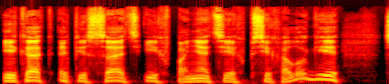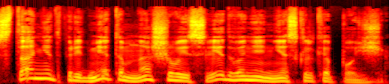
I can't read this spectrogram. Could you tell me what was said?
и как описать их в понятиях психологии, станет предметом нашего исследования несколько позже.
